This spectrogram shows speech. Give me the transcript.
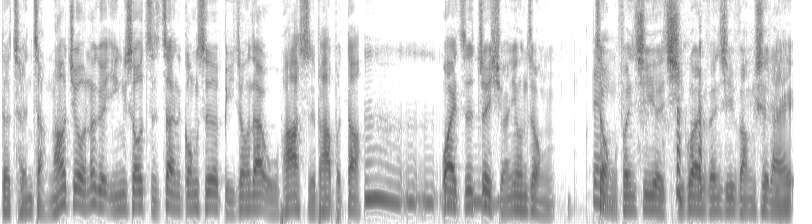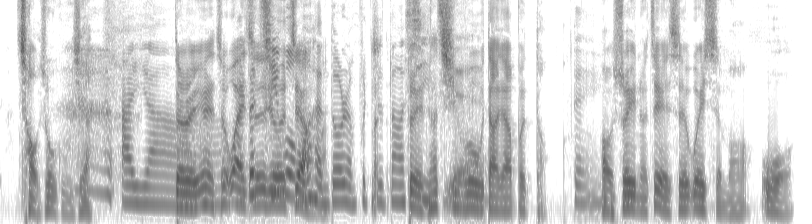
的成长，然后结果那个营收只占公司的比重在五趴十趴不到。嗯嗯嗯。外资最喜欢用这种这种分析的奇怪的分析方式来炒作股价。哎呀，对不对？因为这外资就是这样。很多人不知道，对他欺负大家不懂。对。哦，所以呢，这也是为什么我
